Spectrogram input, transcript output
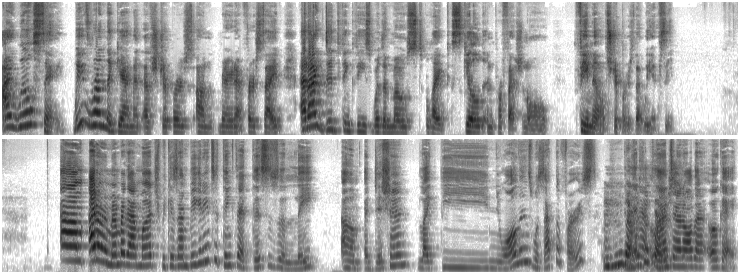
I will say, we've run the gamut of strippers on Married at First Sight, and I did think these were the most like skilled and professional female strippers that we have seen. Um, I don't remember that much because I'm beginning to think that this is a late um addition. Like the New Orleans was that the first? Mm-hmm, that then was the Atlanta first. and all that. Okay,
